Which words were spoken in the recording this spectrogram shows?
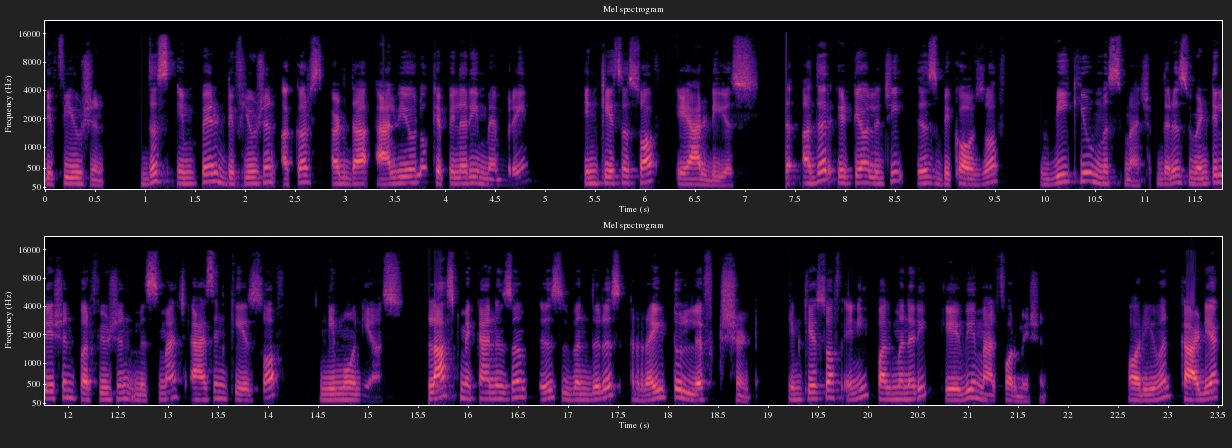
diffusion this impaired diffusion occurs at the alveolo-capillary membrane in cases of ARDS. The other etiology is because of VQ mismatch. There is ventilation perfusion mismatch as in case of pneumonias. Last mechanism is when there is right to left shunt in case of any pulmonary AV malformation or even cardiac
